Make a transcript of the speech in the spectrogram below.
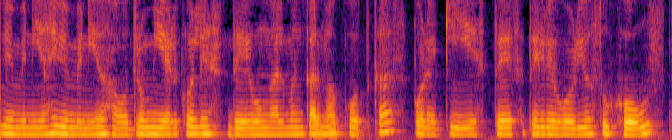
bienvenidas y bienvenidos a otro miércoles de Un Alma en Calma podcast. Por aquí Steph de Gregorio, su host,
